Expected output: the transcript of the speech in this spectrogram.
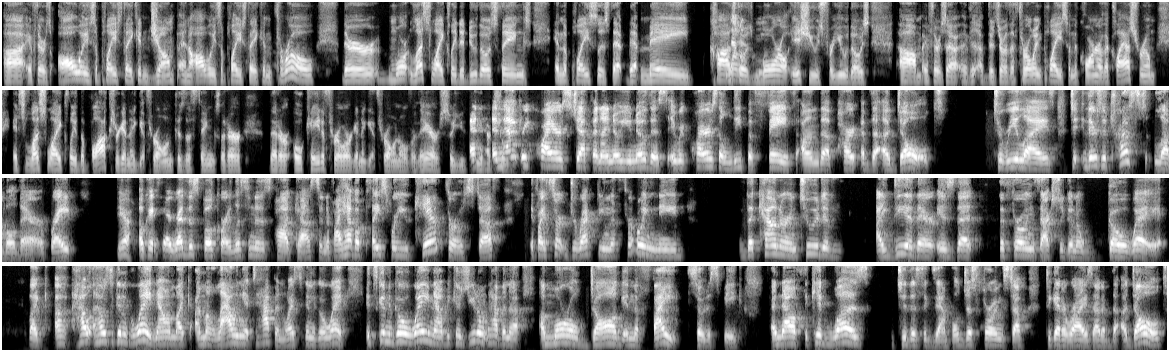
uh, if there's always a place they can jump and always a place they can throw, they're more less likely to do those things in the places that that may cause Not- those moral issues for you. Those um, if there's a if there's the throwing place in the corner of the classroom, it's less likely the blocks are going to get thrown because the things that are that are okay to throw are going to get thrown over there. So you, And, you actually, and that requires Jeff, and I know you know this. It requires a leap of faith on the part of the adult to realize to, there's a trust level there, right? Yeah. Okay, so I read this book or I listened to this podcast, and if I have a place where you can't throw stuff, if I start directing the throwing need, the counterintuitive idea there is that the throwing is actually going to go away. Like, uh, how, how's it going to go away? Now I'm like, I'm allowing it to happen. Why is it going to go away? It's going to go away now because you don't have an, a, a moral dog in the fight, so to speak. And now, if the kid was, to this example, just throwing stuff to get a rise out of the adult,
